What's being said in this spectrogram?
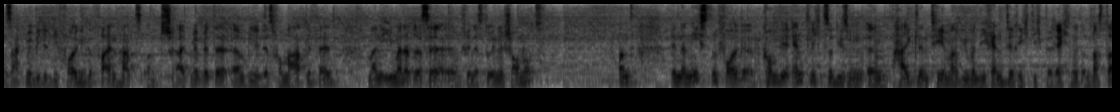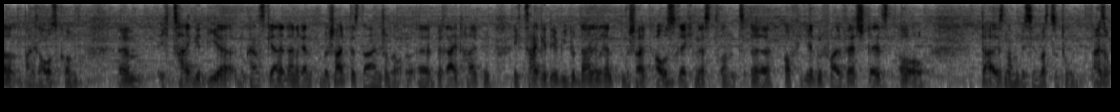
Sag mir, wie dir die Folge gefallen hat und schreib mir bitte, ähm, wie dir das Format gefällt. Meine E-Mail-Adresse äh, findest du in den Show Notes. Und in der nächsten Folge kommen wir endlich zu diesem ähm, heiklen Thema, wie man die Rente richtig berechnet und was dabei rauskommt. Ähm, ich zeige dir, du kannst gerne deinen Rentenbescheid bis dahin schon äh, bereithalten. Ich zeige dir, wie du deinen Rentenbescheid ausrechnest und äh, auf jeden Fall feststellst, oh oh, da ist noch ein bisschen was zu tun. Also,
